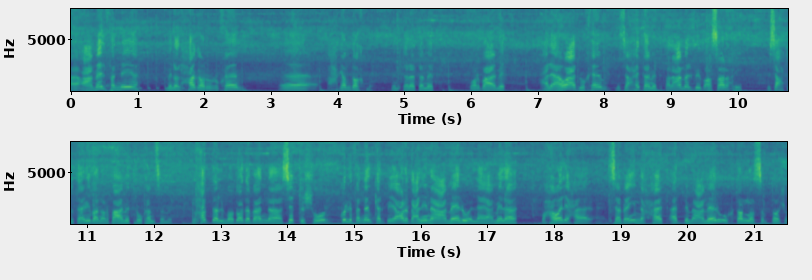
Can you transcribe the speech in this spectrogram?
أعمال فنية من الحجر الرخام أحجام ضخمة من 3 متر و4 متر على قواعد رخام مساحتها متر فالعمل بيبقى صرحي مساحته تقريبا 4 متر و5 متر. محضر الموضوع ده بقالنا ست شهور. كل فنان كان بيعرض علينا أعماله اللي هيعملها. وحوالي ح- 70 نحات قدم أعماله واخترنا ال 16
